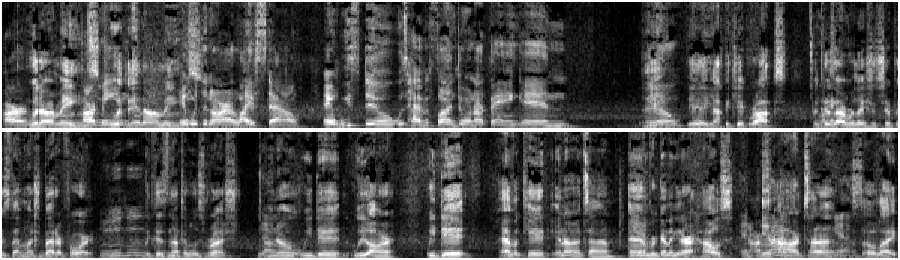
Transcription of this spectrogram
our with our means, Our means. within our means, and within our lifestyle, and we still was having fun doing our thing. And you Hey, know, yeah, y'all could kick rocks because Right. our relationship is that much better for it. hmm Because nothing was rushed. No. You know, we did, we are, we did have a kid in our time, and Yeah. we're gonna get our house in our in time. our time. Yeah. So like,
